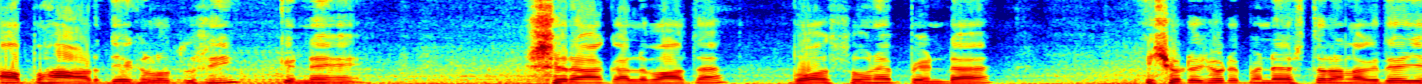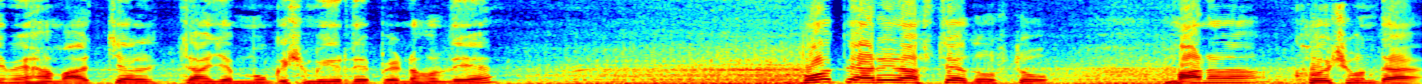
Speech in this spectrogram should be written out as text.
ਆ ਪਹਾੜ ਦੇਖ ਲਓ ਤੁਸੀਂ, ਕਿੰਨੇ ਸਿਰਾ ਗੱਲਬਾਤ ਹੈ, ਬਹੁਤ ਸੋਹਣੇ ਪਿੰਡ ਹੈ। ਇਹ ਛੋਟੇ ਛੋਟੇ ਪਿੰਡ ਇਸ ਤਰ੍ਹਾਂ ਲੱਗਦੇ ਆ, ਜਿਵੇਂ ਹਿਮਾਚਲ ਜਾਂ ਜੰਮੂ ਕਸ਼ਮੀਰ ਦੇ ਪਿੰਡ ਹੁੰਦੇ ਆ। ਬਹੁਤ ਪਿਆਰੇ ਰਸਤੇ ਆ ਦੋਸਤੋ, ਮਨ ਖੁਸ਼ ਹੁੰਦਾ ਹੈ।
